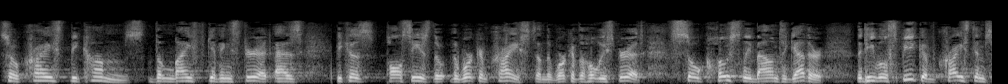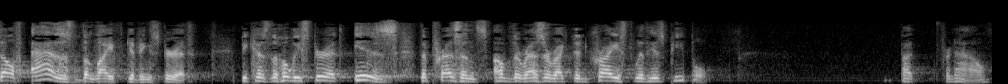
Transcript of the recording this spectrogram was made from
So Christ becomes the life-giving Spirit as, because Paul sees the, the, work of Christ and the work of the Holy Spirit so closely bound together that he will speak of Christ himself as the life-giving Spirit. Because the Holy Spirit is the presence of the resurrected Christ with his people. But for now,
